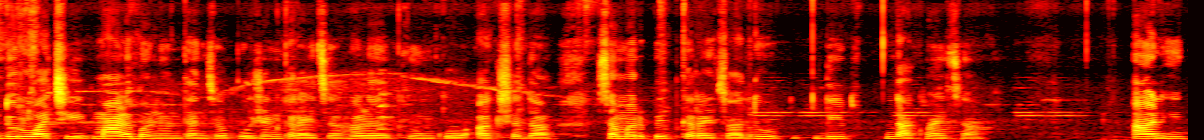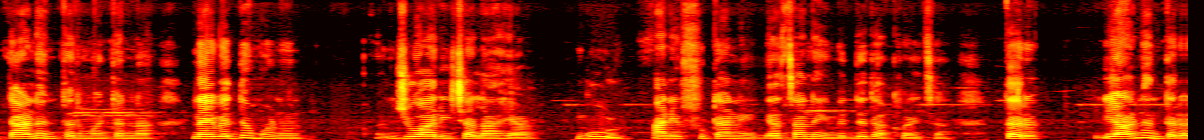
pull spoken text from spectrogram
दुर्वाची माळ बनवून त्यांचं पूजन करायचं. हळद कुंकू अक्षदा समर्पित करायचा. धूप दीप दाखवायचा. आणि त्यानंतर मग त्यांना नैवेद्य म्हणून ज्वारीच्या लाह्या गूळ आणि फुटाणे याचा नैवेद्य दाखवायचा. तर यानंतर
